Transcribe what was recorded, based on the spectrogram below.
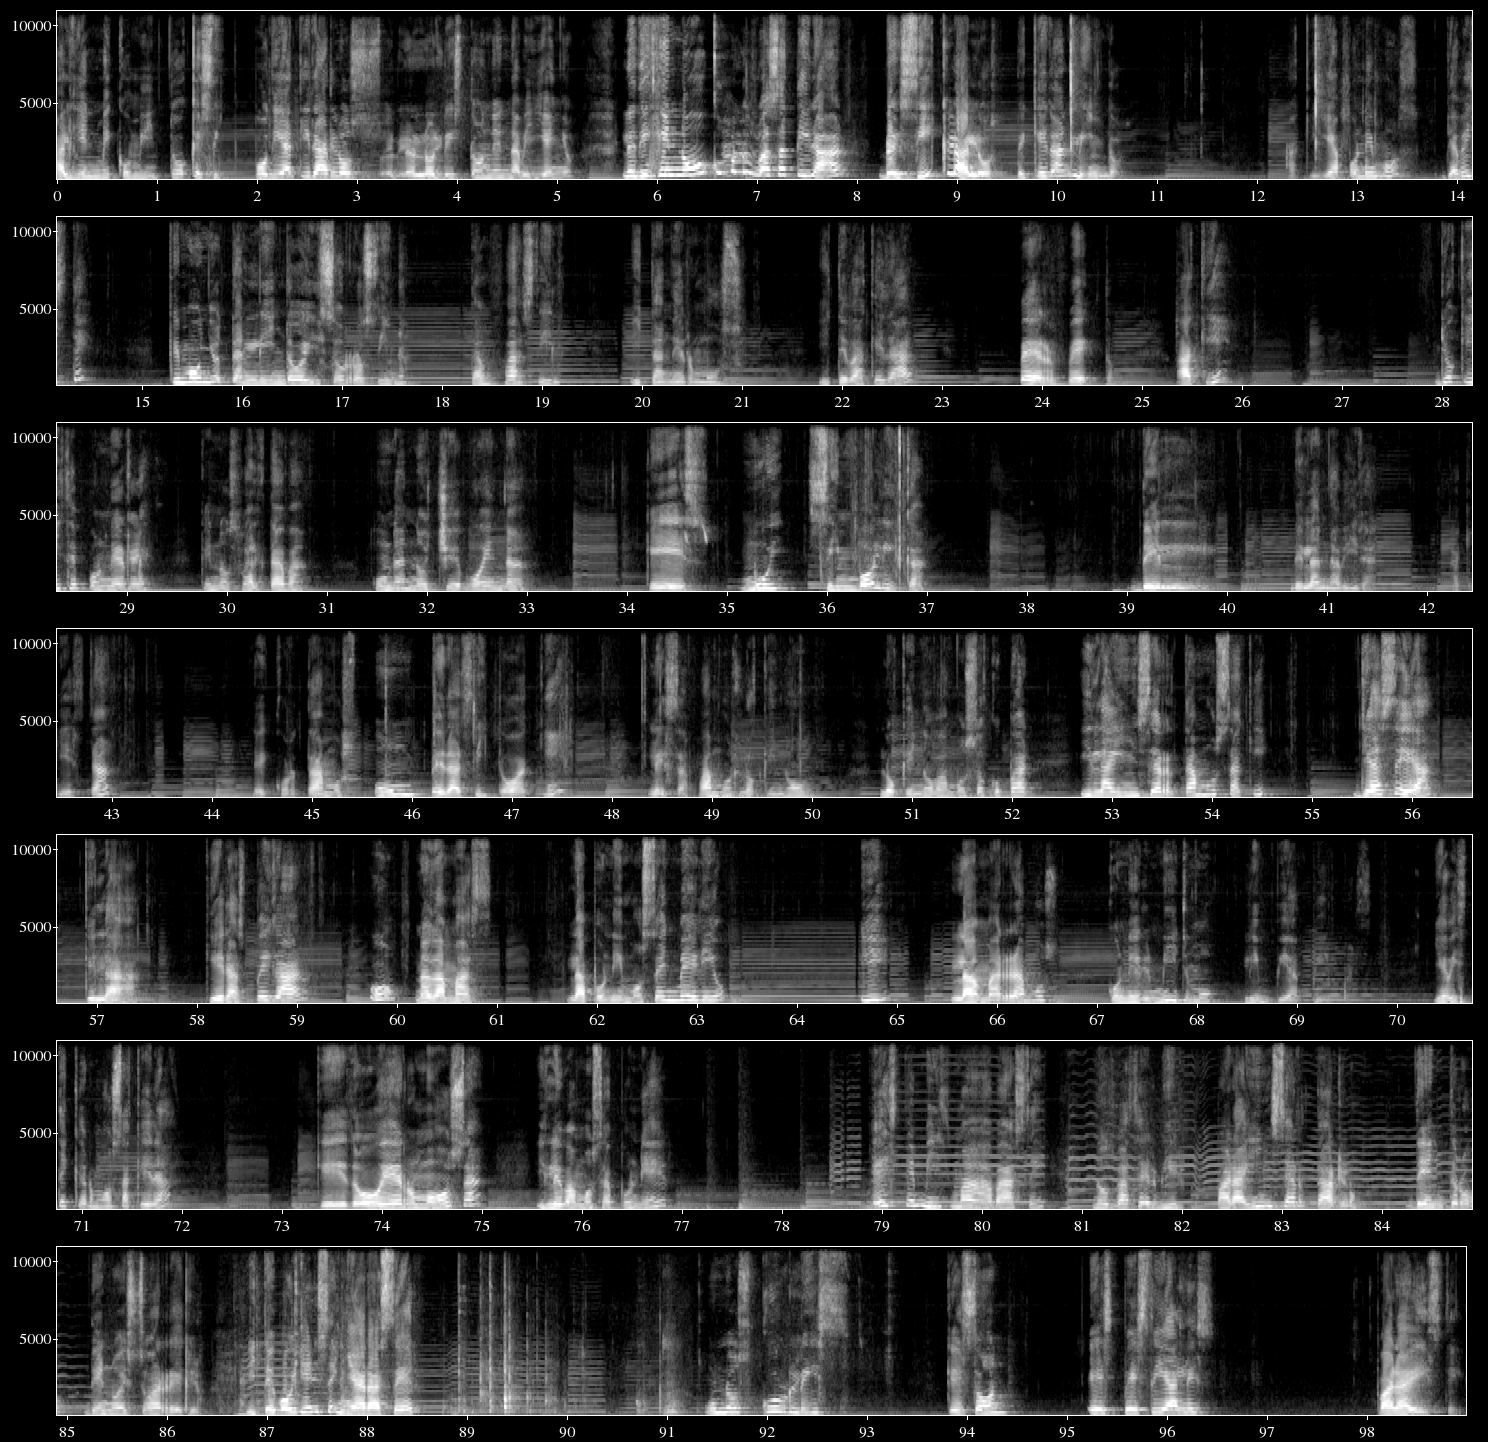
Alguien me comentó que si podía tirar los, los listones navideños. Le dije, no, ¿cómo los vas a tirar? Recíclalos, te quedan lindos. Aquí ya ponemos, ¿ya viste? Qué moño tan lindo hizo Rosina, tan fácil y tan hermoso. Y te va a quedar perfecto. Aquí yo quise ponerle que nos faltaba una nochebuena que es muy simbólica del, de la Navidad. Aquí está. Le cortamos un pedacito aquí, le zafamos lo que no, lo que no vamos a ocupar y la insertamos aquí, ya sea que la quieras pegar o nada más la ponemos en medio y la amarramos con el mismo limpiapipas. ¿Ya viste qué hermosa queda? Quedó hermosa y le vamos a poner esta misma base nos va a servir para insertarlo dentro de nuestro arreglo. Y te voy a enseñar a hacer unos curlis que son especiales para este.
